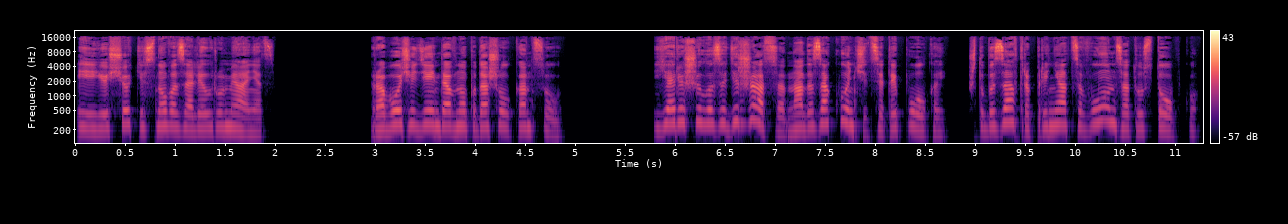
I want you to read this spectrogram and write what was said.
И ее щеки снова залил румянец. Рабочий день давно подошел к концу. Я решила задержаться, надо закончить с этой полкой, чтобы завтра приняться вон за ту стопку.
